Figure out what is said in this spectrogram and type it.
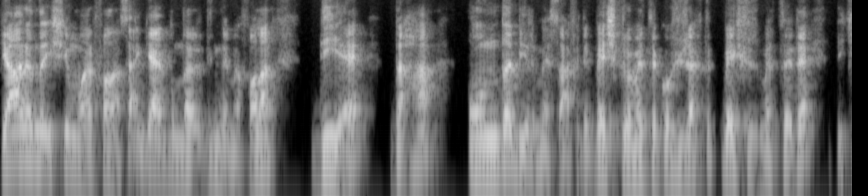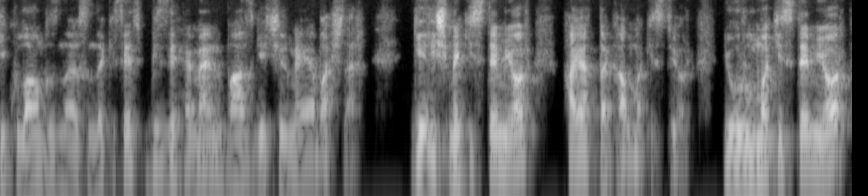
Yarın da işim var falan. Sen gel bunları dinleme falan diye daha onda bir mesafede 5 kilometre koşacaktık 500 metrede iki kulağımızın arasındaki ses bizi hemen vazgeçirmeye başlar gelişmek istemiyor, hayatta kalmak istiyor. Yorulmak istemiyor,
